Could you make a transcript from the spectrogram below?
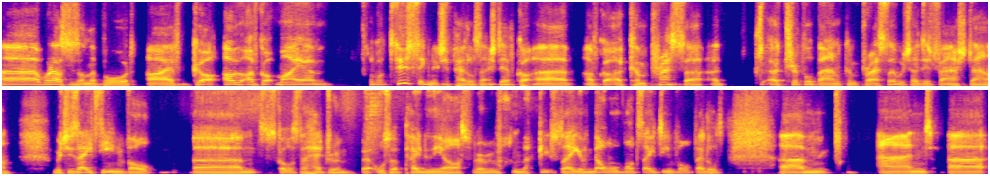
Uh, what else is on the board? I've got oh, I've got my um, I've got two signature pedals actually. I've got uh, I've got a compressor, a a triple band compressor, which I did for Ashdown, which is 18 volt. Um, it's got lots of headroom, but also a pain in the ass for everyone. I keep saying no one wants 18 volt pedals. Um, and uh,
